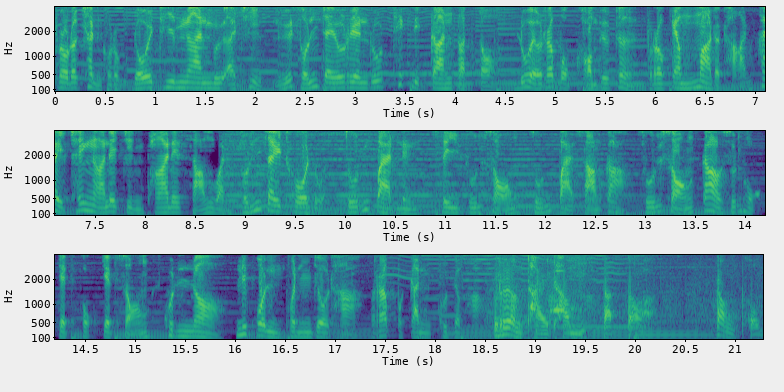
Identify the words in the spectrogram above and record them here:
Production Group โดยทีมงานมืออาชีพ หรือสนใจเรียนรู้เทคนิคการตัดต่อ ด้วยระบบคอมพิวเตอร์ โปรแกรมมาตรฐานให้ใช้งานได้จริงภายใน 3 วัน สนใจโทรด่วน 0814020839 0290677672 คุณนอ นิพนธ์พลโยธา รับประกันคุณภาพ เรื่องถ่ายทำตัดต่อ ต้องผม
